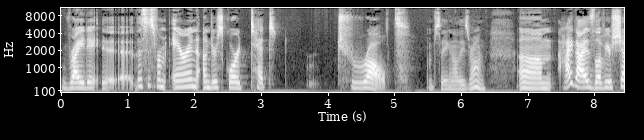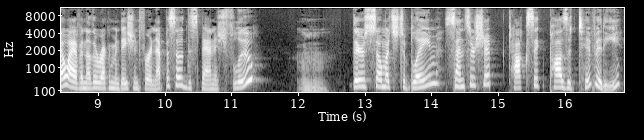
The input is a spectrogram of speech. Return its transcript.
writing. Uh, this is from Aaron underscore Tet Tralt. I'm saying all these wrong. Um, hi guys, love your show. I have another recommendation for an episode: the Spanish flu. There's so much to blame: censorship, toxic positivity,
